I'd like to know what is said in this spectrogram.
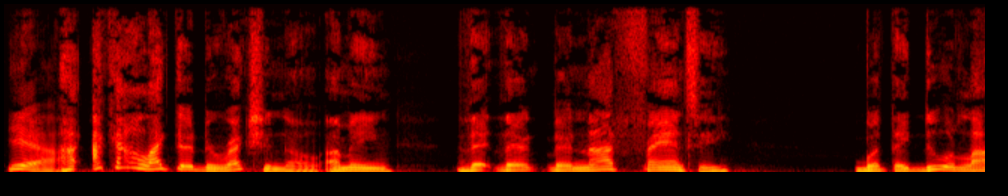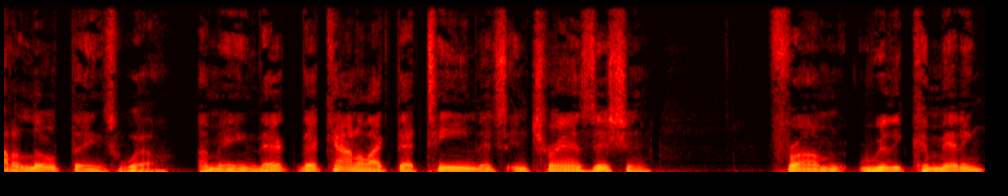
Yeah, I, I kind of like their direction though. I mean, they, they're they're not fancy, but they do a lot of little things well. I mean, they're they're kind of like that team that's in transition from really committing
